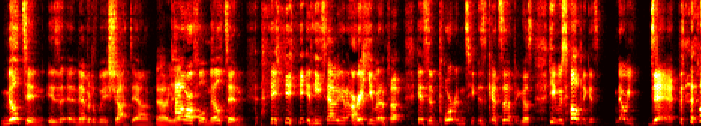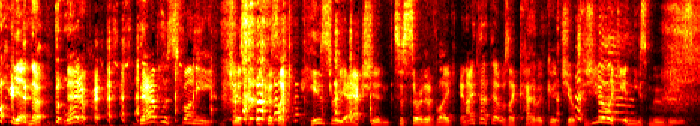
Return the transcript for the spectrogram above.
Milton is inevitably shot down. Oh, yeah. Powerful Milton, and he's having an argument about his importance. He just gets up. He goes, "He was helping us. Now he's dead." Like, Yeah, no, that that was funny just because like his reaction to sort of like, and I thought that was like kind of a good joke because you know like in these movies.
